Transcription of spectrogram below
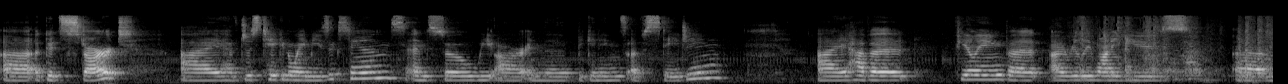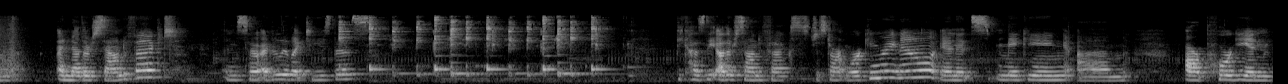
uh, a good start. I have just taken away music stands, and so we are in the beginnings of staging. I have a feeling that I really want to use um, another sound effect, and so I'd really like to use this because the other sound effects just aren't working right now, and it's making um, our Porgy and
